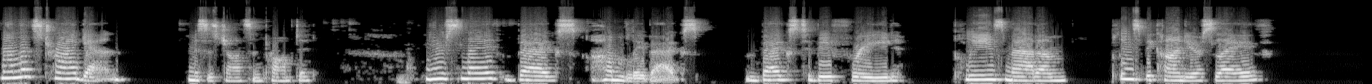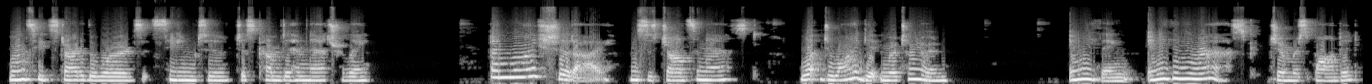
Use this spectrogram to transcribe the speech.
Now let's try again, Mrs. Johnson prompted. Your slave begs, humbly begs, begs to be freed. Please, madam, please be kind to your slave. Once he'd started the words, it seemed to just come to him naturally. And why should I? Mrs. Johnson asked. What do I get in return? Anything, anything you ask, Jim responded.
